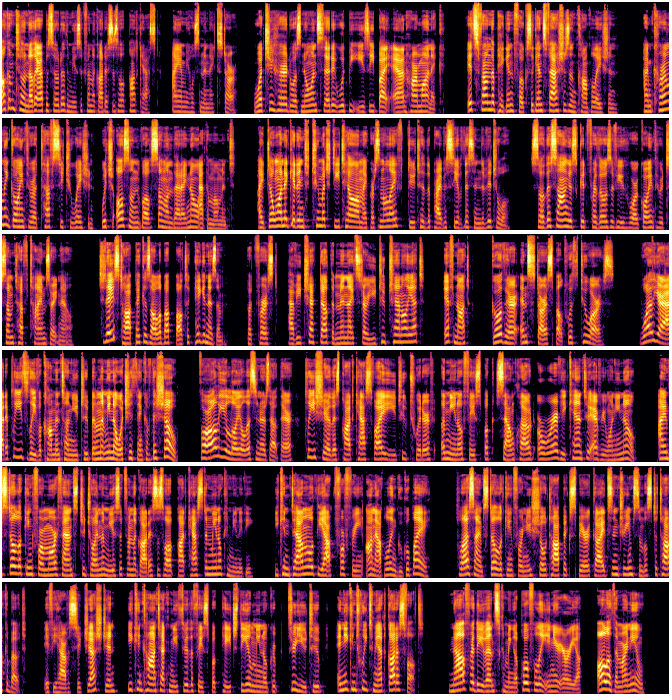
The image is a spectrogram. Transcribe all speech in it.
Welcome to another episode of the Music from the Goddesses podcast. I am your host, Midnight Star. What you heard was No One Said It Would Be Easy by Anne Harmonic. It's from the Pagan Folks Against Fascism compilation. I'm currently going through a tough situation, which also involves someone that I know at the moment. I don't want to get into too much detail on my personal life due to the privacy of this individual. So, this song is good for those of you who are going through some tough times right now. Today's topic is all about Baltic paganism. But first, have you checked out the Midnight Star YouTube channel yet? If not, go there and star spelt with two R's. While you're at it, please leave a comment on YouTube and let me know what you think of the show. For all you loyal listeners out there, please share this podcast via YouTube, Twitter, Amino, Facebook, SoundCloud, or wherever you can to everyone you know. I am still looking for more fans to join the Music from the Goddesses Vault podcast Amino community. You can download the app for free on Apple and Google Play. Plus, I'm still looking for new show topics, spirit guides, and dream symbols to talk about. If you have a suggestion, you can contact me through the Facebook page, the Amino Group, through YouTube, and you can tweet me at Goddess Vault. Now for the events coming up, hopefully in your area. All of them are new.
